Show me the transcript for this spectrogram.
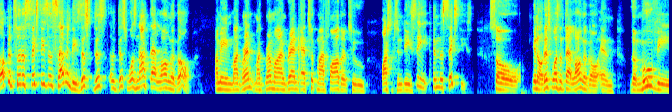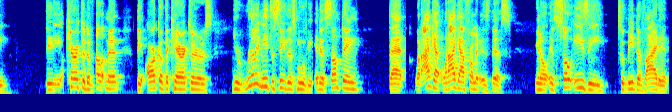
up into the 60s and 70s. This this this was not that long ago. I mean, my grand my grandma and granddad took my father to Washington, D.C. in the 60s. So, you know, this wasn't that long ago. And the movie, the character development, the arc of the characters, you really need to see this movie. It is something that what I got what I got from it is this. You know, it's so easy to be divided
